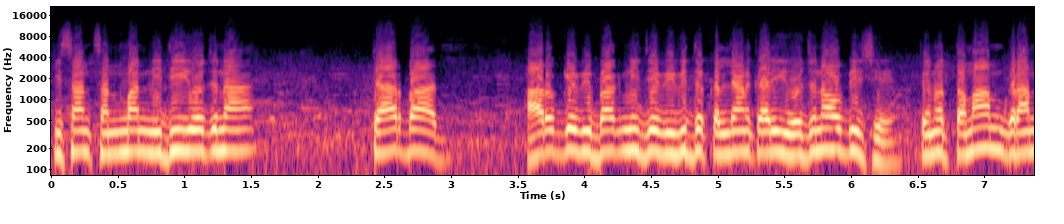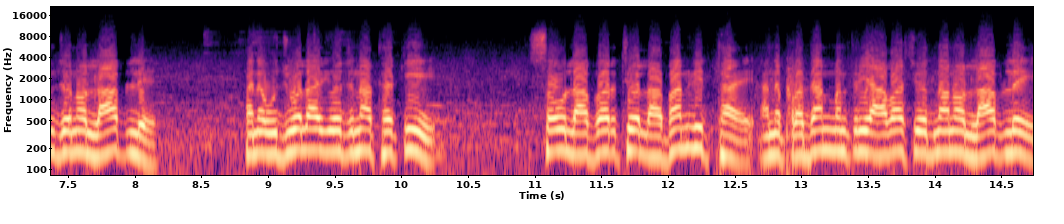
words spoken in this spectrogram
કિસાન સન્માન નિધિ યોજના, ત્યારબાદ આરોગ્ય વિભાગની જે વિવિધ કલ્યાણકારી યોજનાઓ બી છે, તેનો તમામ ગ્રામજનો લાભ લે અને ઉજ્જવલા યોજના થકી સૌ લાભાર્થીઓ લાભાન્વિત થાય અને પ્રધાનમંત્રી આવાસ યોજનાનો લાભ લઈ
